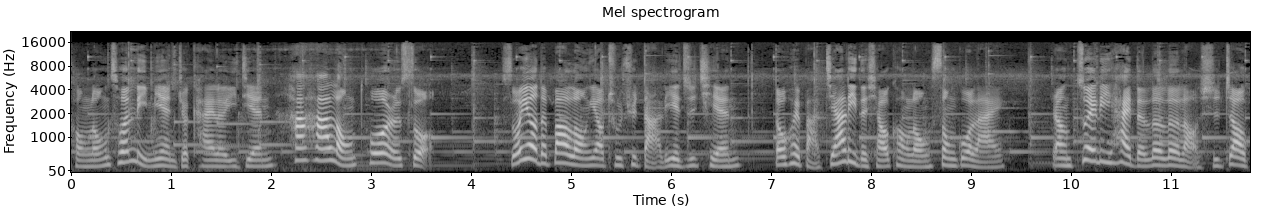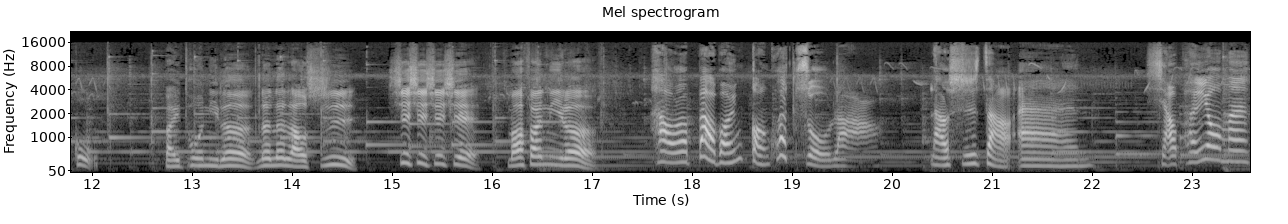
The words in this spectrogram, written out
恐龙村里面就开了一间哈哈龙托儿所。所有的暴龙要出去打猎之前，都会把家里的小恐龙送过来，让最厉害的乐乐老师照顾。拜托你了，乐乐老师，谢谢谢谢，麻烦你了。好了，爸爸，你赶快走啦。老师早安，小朋友们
